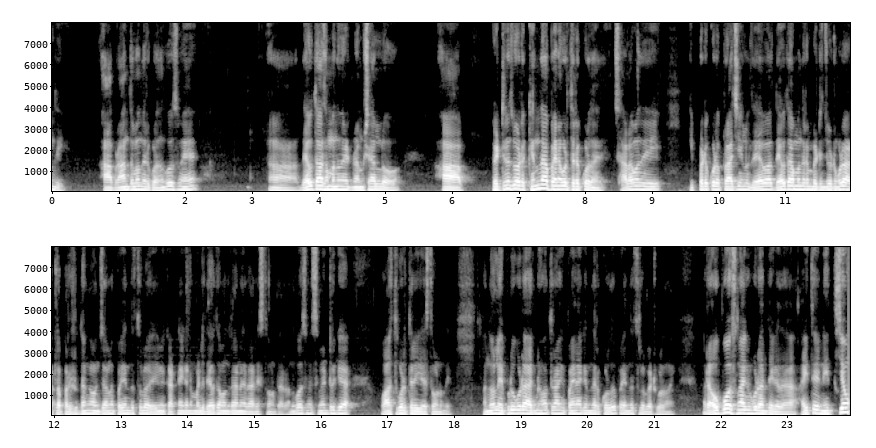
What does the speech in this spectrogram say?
ఉంది. ఆ ప్రాంతంలో దొరకదు అందుకోసమే దేవతా సంబంధమైనటువంటి అంశాల్లో ఆ పెట్టిన చోట కింద పైన కూడా తిరగకూడదని చాలామంది ఇప్పటికి కూడా ప్రాచీనలు దేవ దేవతా మందిరం పెట్టిన చోట కూడా అట్లా పరిశుద్ధంగా ఉంచాలని పై అంతస్తులో ఏమీ కట్టినా కానీ మళ్ళీ దేవతా మందిరాన్ని రాణిస్తూ ఉంటారు. అందుకోసమే సిమెంట్రీగా వాస్తు కూడా తెలియజేస్తూ ఉంటుంది. అందువల్ల ఎప్పుడు కూడా అగ్నిహోత్రానికి పైన కింద తిరగకూడదు పై అంతస్తులో పెట్టకూడదు మరి ఔపోసనాగ్ని కూడా అంతే కదా. అయితే నిత్యం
